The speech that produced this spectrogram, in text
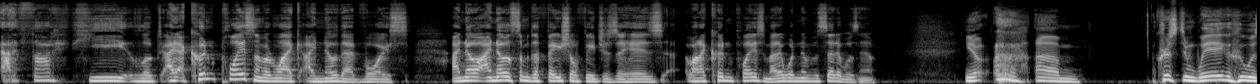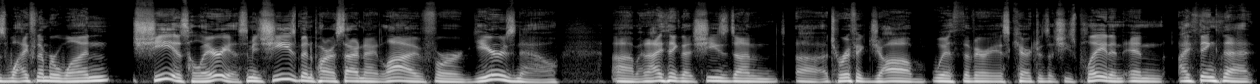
I thought he looked. I, I, couldn't place him. I'm like, I know that voice. I know. I know some of the facial features of his, but I couldn't place him. I wouldn't have said it was him. You know, um, Kristen Wiig, who was wife number one, she is hilarious. I mean, she's been a part of Saturday Night Live for years now. Um, and I think that she's done uh, a terrific job with the various characters that she's played. And, and I think that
